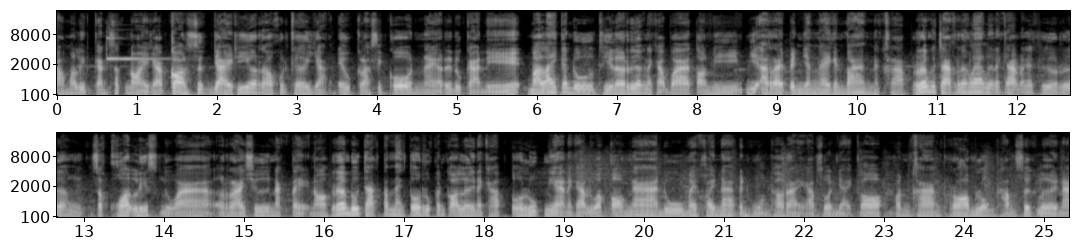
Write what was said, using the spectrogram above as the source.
อัลมาดริดกันสักหน่อยครับ ก่อนศึกใหญ่ที่เราคุ้นเคยอย่างเอลกลาสิโกในฤดูกาลนี้ มาไล่กันดูทีละเรื่องนะครับว่าตอนนี้มีอะไรเป็นยังไงกันบ้างนะครับ เริ่มกันจากเรื่องแรกเลยนะครับนั่นก็คือเรื่องสควอตลิสหรือว่ารายชื่อนักเตะเนาะเริ่มดูจากตำแหน่งตัวรุกกันก่อนเลยนะครับตัวรุกเนี่ยนะครับหรือว่ากองหน้าดูไม่ค่อยน่าเป็นห่วงเท่าไหร่ครับ ส่วนใหญ่ก็ค่อนข้างพร้อมลงทำศึกเลยนะ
